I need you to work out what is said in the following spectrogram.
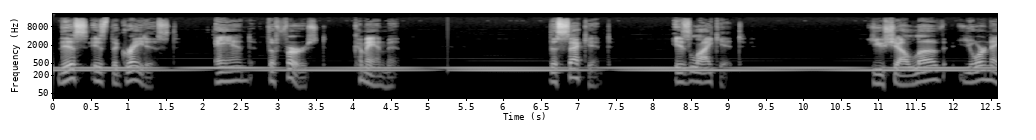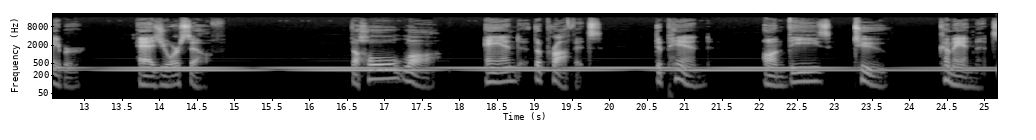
This is the greatest and the first commandment. The second is like it. You shall love your neighbor as yourself. The whole law and the prophets depend on these two commandments.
